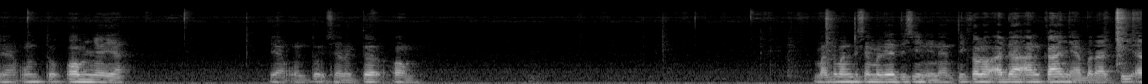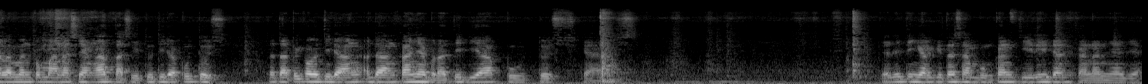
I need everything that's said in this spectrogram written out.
yang untuk ohmnya ya. Yang untuk selektor ohm teman-teman bisa melihat di sini nanti kalau ada angkanya berarti elemen pemanas yang atas itu tidak putus. Tetapi kalau tidak ada angkanya berarti dia putus guys. Jadi tinggal kita sambungkan kiri dan kanannya aja.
